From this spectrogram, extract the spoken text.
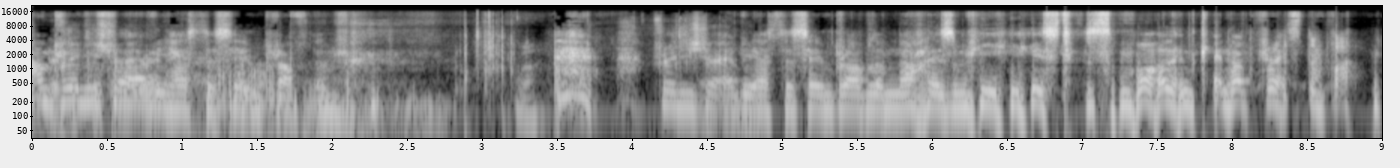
I'm pretty sure Abby has the same problem. Pretty sure Abby has the same problem now as me. He's too small and cannot press the button.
